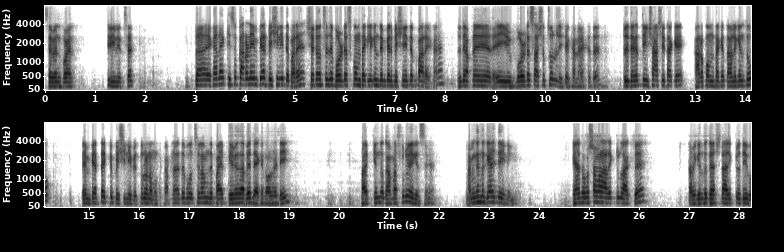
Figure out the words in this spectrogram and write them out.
সেভেন পয়েন্ট থ্রি নিচ্ছে। তা এখানে কিছু কারণে এম্পিয়ার বেশি নিতে পারে। সেটা হচ্ছে যে ভোল্টেজ কম থাকলে কিন্তু এম্পিয়ার বেশি নিতে পারে হ্যাঁ? যদি আপনি এই ভোল্টেজ চারশো চল্লিশ এখানে যদি দেখেন তিনশো আশি থাকে, আরও কম থাকে, তাহলে কিন্তু এম্পিয়ারটা একটু বেশি নিবে তুলনামূলক। আপনাদের বলছিলাম যে পাইপ ঘেমে যাবে, দেখেন অলরেডি পাইপ কিন্তু ঘামা শুরু হয়ে গেছে? আমি কিন্তু গ্যাস দিইনি। গ্যাস অবশ্য আমার আরেকটু লাগবে। আমি কিন্তু গ্যাসটা আরেকটু দিব।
